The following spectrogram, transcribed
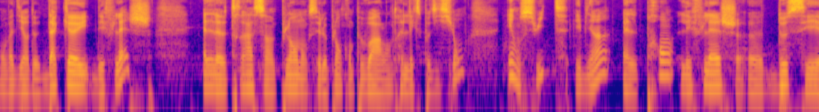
on va dire, d'accueil des flèches, elle trace un plan, donc c'est le plan qu'on peut voir à l'entrée de l'exposition. Et ensuite, eh bien, elle prend les flèches de, ces,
